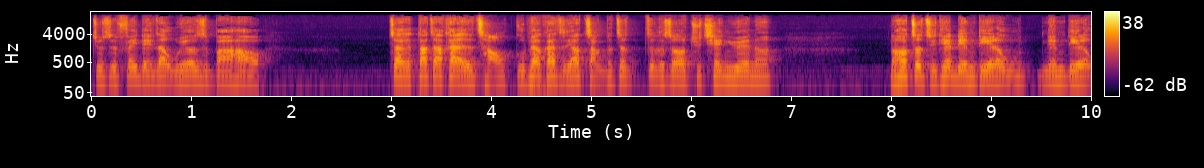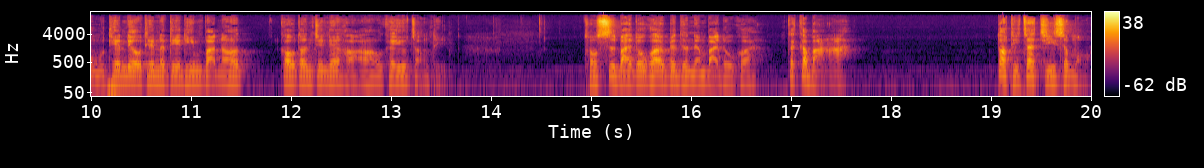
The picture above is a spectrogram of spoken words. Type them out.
就是非得在五月二十八号，在大家开始炒股票开始要涨的这这个时候去签约呢？然后这几天连跌了五连跌了五天六天的跌停板，然后高端今天好啊，OK 又涨停，从四百多块变成两百多块，在干嘛？到底在急什么？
